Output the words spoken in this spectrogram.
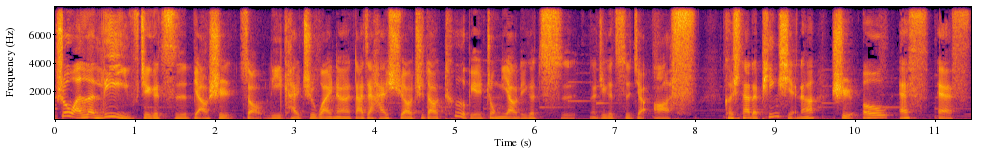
说完了 leave 这个词表示走、离开之外呢，大家还需要知道特别重要的一个词，那这个词叫 off。可是它的拼写呢是 o f f，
